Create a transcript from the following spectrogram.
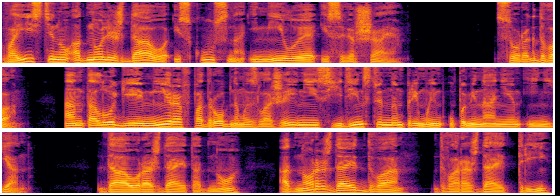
Воистину одно лишь Дао искусно и милуя и совершая. 42. Антология мира в подробном изложении с единственным прямым упоминанием инь-ян. Дао рождает одно, одно рождает два, два рождает три,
